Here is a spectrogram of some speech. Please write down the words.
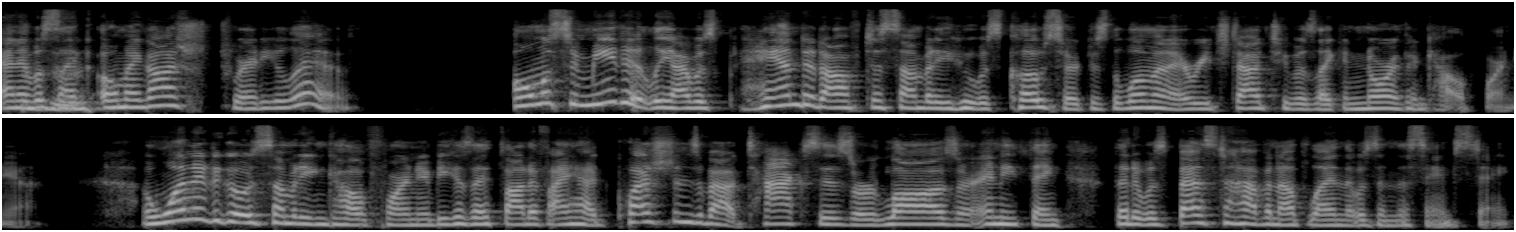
And it was mm-hmm. like, oh my gosh, where do you live? Almost immediately, I was handed off to somebody who was closer because the woman I reached out to was like in Northern California. I wanted to go with somebody in California because I thought if I had questions about taxes or laws or anything, that it was best to have an upline that was in the same state.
